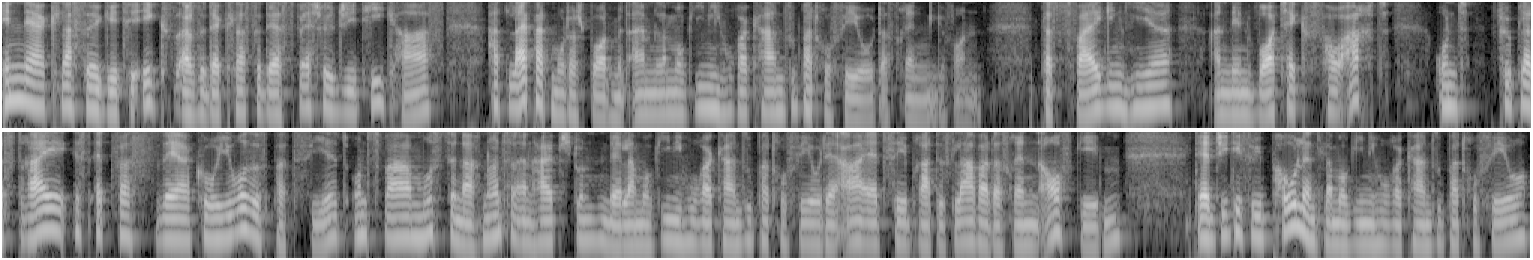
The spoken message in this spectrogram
In der Klasse GTX, also der Klasse der Special GT Cars, hat Leipert Motorsport mit einem Lamborghini Huracan Super Trofeo das Rennen gewonnen. Platz 2 ging hier an den Vortex V8 und für Platz 3 ist etwas sehr Kurioses passiert und zwar musste nach 19,5 Stunden der Lamborghini Huracan Super Trofeo der ARC Bratislava das Rennen aufgeben. Der GT3 Poland Lamborghini Huracan Super Trofeo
